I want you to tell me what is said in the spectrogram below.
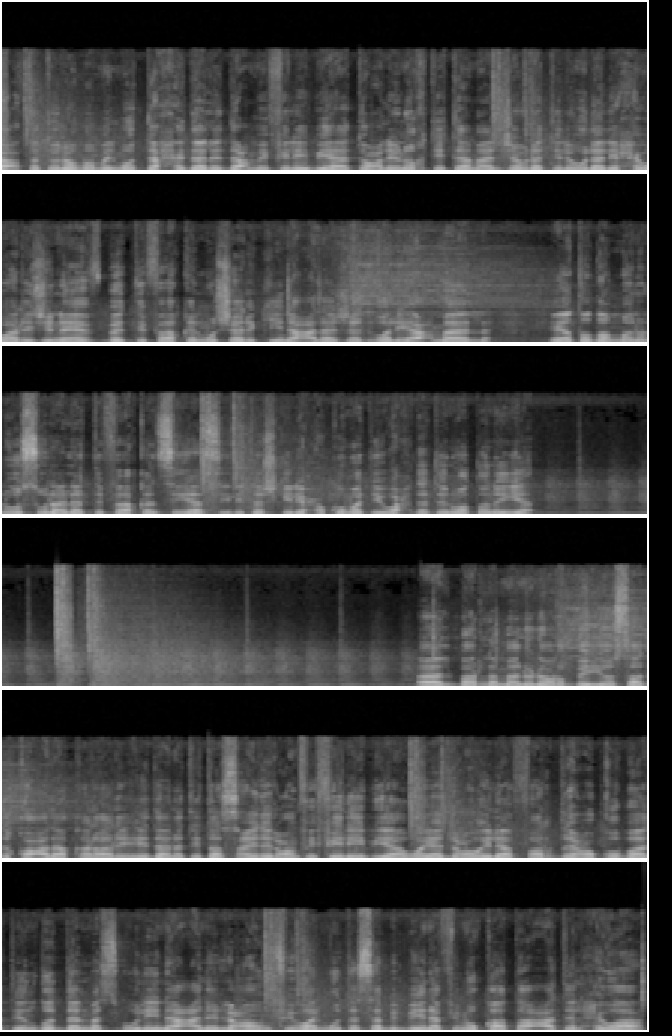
بعثة الأمم المتحدة للدعم في ليبيا تعلن اختتام الجولة الأولى لحوار جنيف باتفاق المشاركين على جدول أعمال. يتضمن الوصول إلى اتفاق سياسي لتشكيل حكومة وحدة وطنية. البرلمان الأوروبي يصادق على قرار إدانة تصعيد العنف في ليبيا ويدعو إلى فرض عقوبات ضد المسؤولين عن العنف والمتسببين في مقاطعة الحوار.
